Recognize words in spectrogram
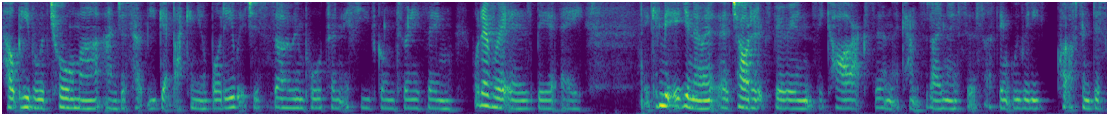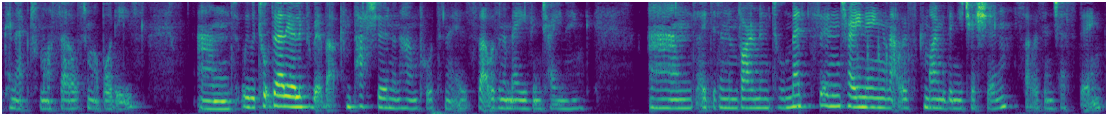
help people with trauma and just help you get back in your body, which is so important if you've gone through anything, whatever it is, be it a it can be you know a, childhood experience a car accident a cancer diagnosis i think we really quite often disconnect from ourselves from our bodies and we talked earlier a little bit about compassion and how important it is that was an amazing training and I did an environmental medicine training, and that was combined with the nutrition. So that was interesting.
